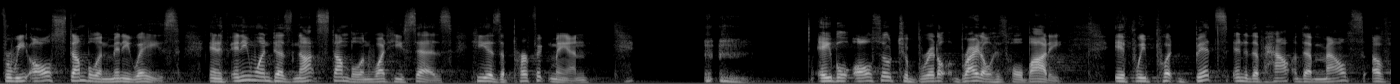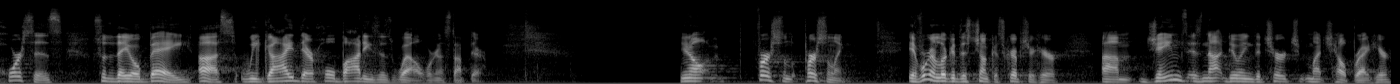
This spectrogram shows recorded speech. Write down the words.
For we all stumble in many ways, and if anyone does not stumble in what he says, he is a perfect man, able also to bridle, bridle his whole body. If we put bits into the, the mouths of horses so that they obey us, we guide their whole bodies as well. We're going to stop there. You know, first, personally, if we're going to look at this chunk of scripture here, um, James is not doing the church much help right here.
